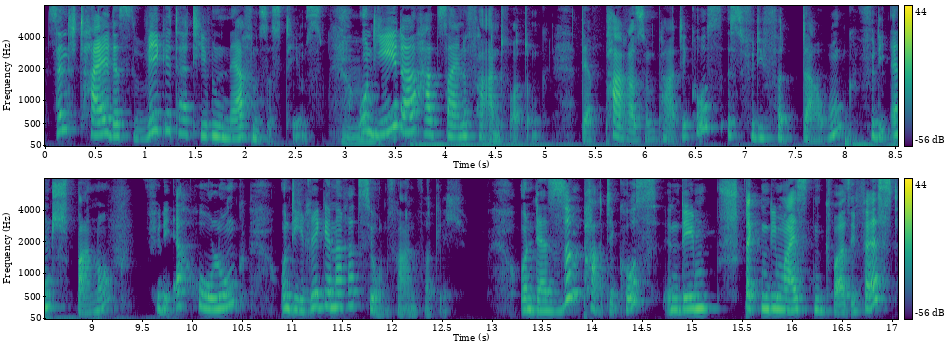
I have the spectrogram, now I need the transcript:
sind Teil des vegetativen Nervensystems. Mhm. Und jeder hat seine Verantwortung. Der Parasympathikus ist für die Verdauung, für die Entspannung, für die Erholung und die Regeneration verantwortlich. Und der Sympathikus, in dem stecken die meisten quasi fest,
